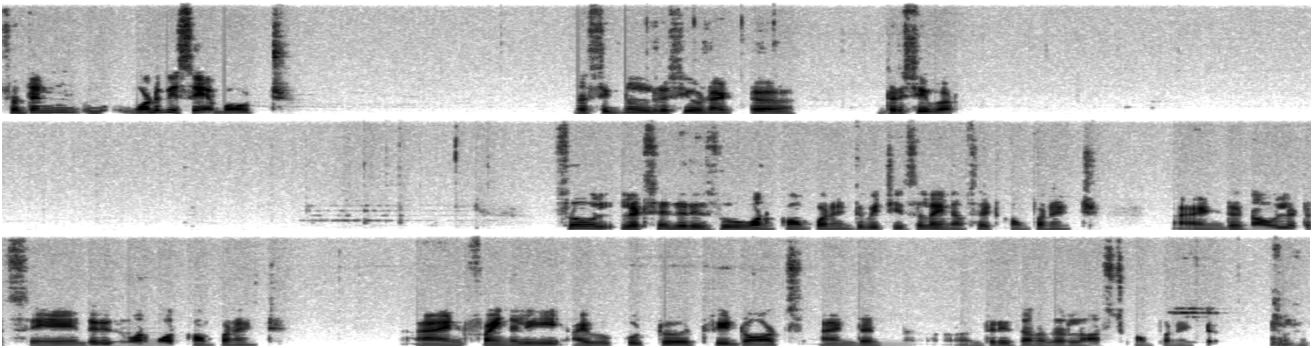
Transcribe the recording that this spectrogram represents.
So then what do we say about the signal received at uh, the receiver? So let's say there is one component which is a line of sight component and now let us say there is one more component and finally I will put uh, three dots and then there is another last component.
